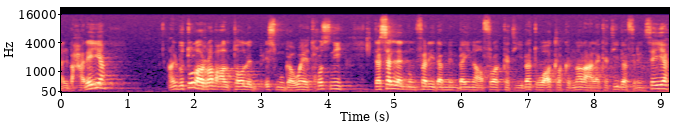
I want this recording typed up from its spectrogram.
البحرية. البطولة الرابعة لطالب اسمه جواد حسني تسلل منفردا من بين افراد كتيبته وأطلق النار على كتيبة فرنسية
